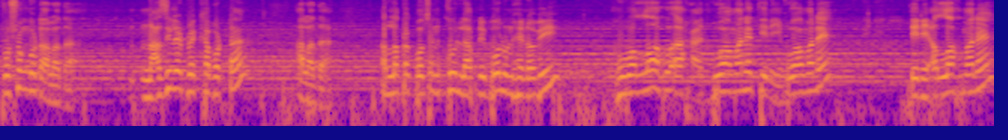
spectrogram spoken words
প্রসঙ্গটা আলাদা। নাজিলের প্রেক্ষাপটটা আলাদা। আল্লাহ পাক বলছেন, কুল, আপনি বলুন, হে নবী হু আল্লাহ আহাদ। হুয়া মানে তিনি, হুয়া মানে তিনি, আল্লাহ মানে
